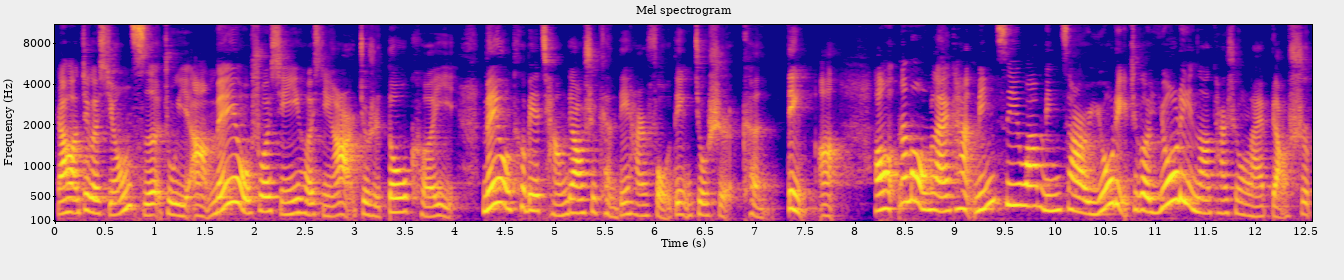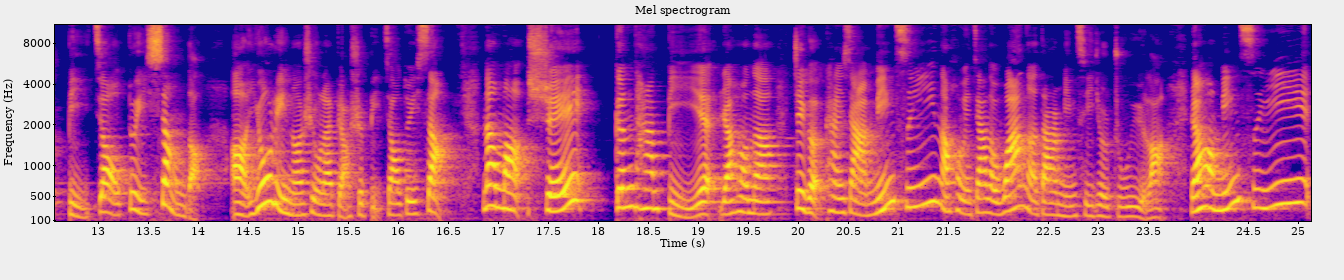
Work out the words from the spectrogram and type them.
然后这个形容词注意啊，没有说形一和形二，就是都可以，没有特别强调是肯定还是否定，就是肯定啊。好，那么我们来看名词一哇，名词二より，这个より呢，它是用来表示比较对象的啊，より呢是用来表示比较对象。那么谁跟它比？然后呢，这个看一下名词一呢后面加的哇呢，当然名词一就是主语了。然后名词一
